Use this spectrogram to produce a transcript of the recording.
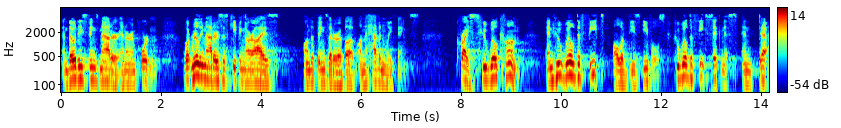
And though these things matter and are important, what really matters is keeping our eyes on the things that are above, on the heavenly things. Christ, who will come and who will defeat all of these evils, who will defeat sickness and death,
